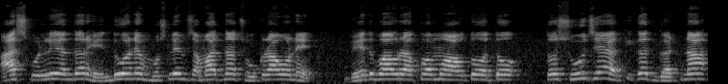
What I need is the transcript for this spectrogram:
આ સ્કૂલની અંદર હિન્દુ અને મુસ્લિમ સમાજના છોકરાઓને ભેદભાવ રાખવામાં આવતો હતો. તો શું છે હકીકત ઘટના?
